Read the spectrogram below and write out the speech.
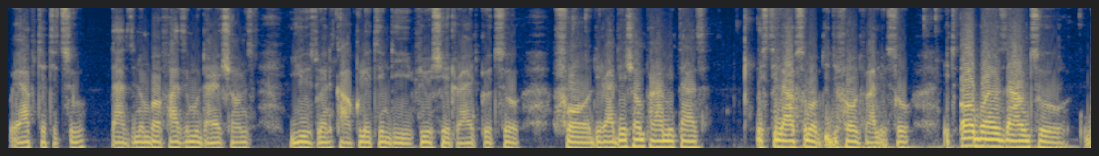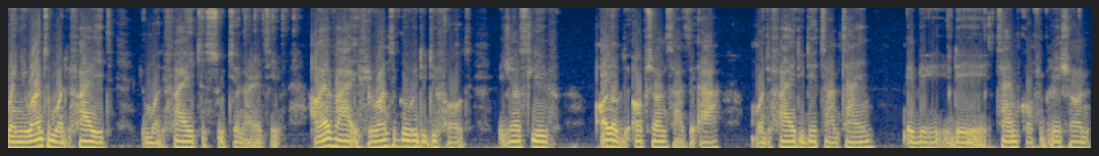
we have 32 that's the number of azimuth directions used when calculating the viewshed right? Good. So for the radiation parameters we still have some of the default values. So it all boils down to when you want to modify it you modify it to suit your narrative. However if you want to go with the default you just leave all of the options as they are modify the date and time maybe the time configuration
